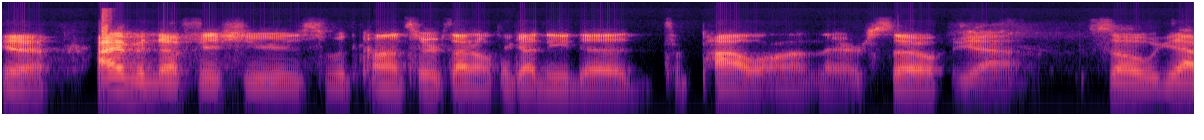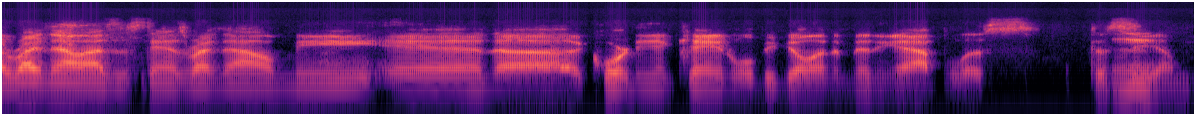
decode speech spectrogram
Yeah. I have enough issues with concerts. I don't think I need to, to pile on there. So, Yeah. So yeah, right now, as it stands right now, me and uh, Courtney and Kane will be going to Minneapolis to see Mm. him.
